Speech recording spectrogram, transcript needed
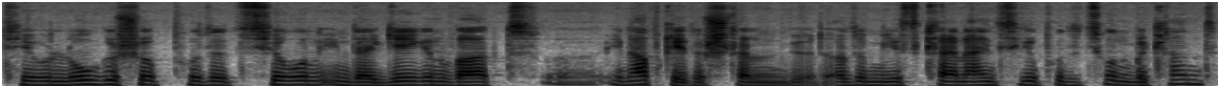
theologische Position in der Gegenwart äh, in Abrede stellen würde. Also mir ist keine einzige Position bekannt,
